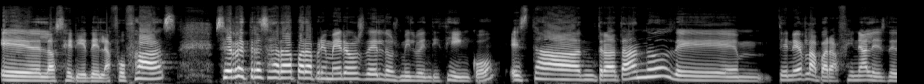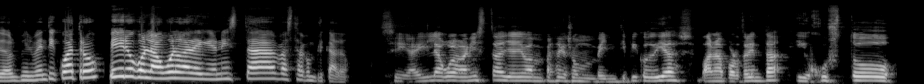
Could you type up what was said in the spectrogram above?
eh, la serie de La Fofás, se retrasará para primeros del 2025. Están tratando de mm, tenerla para finales de 2024, pero con la huelga de guionistas va a estar complicado. Sí, ahí la huelga guionista ya lleva, me parece que son veintipico días, van a por 30 y justo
